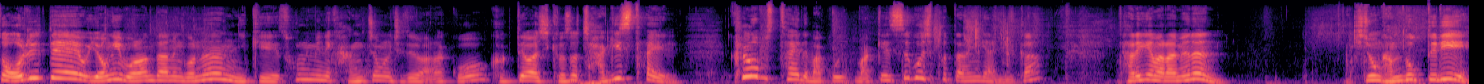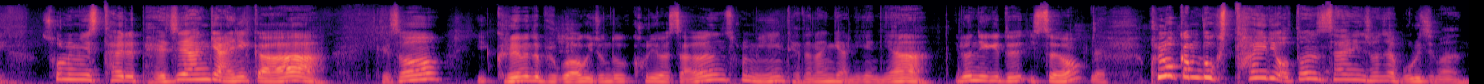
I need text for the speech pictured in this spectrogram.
또 어릴 때 영입 원한다는 거는 이렇게 손흥민의 강점을 제대로 알았고 극대화시켜서 자기 스타일, 클럽 스타일에 맞고, 맞게 쓰고 싶었다는 게 아닐까? 다르게 말하면은 기존 감독들이 손흥민 스타일을 배제한 게 아닐까. 그래서 이- 그럼에도 불구하고 이 정도 커리어 쌓은 손흥민이 대단한 게 아니겠냐 이런 얘기도 있어요. 네. 클럽 감독 스타일이 어떤 스타일인지 저는 잘 모르지만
